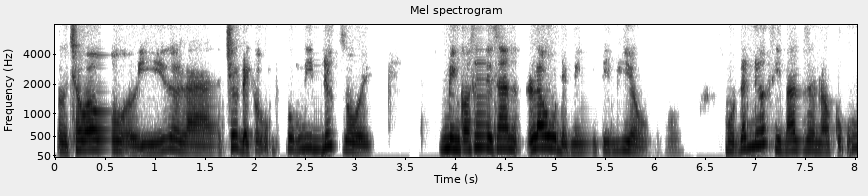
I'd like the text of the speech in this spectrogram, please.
ở châu Âu ở Ý rồi là trước đấy cậu cũng đi Đức rồi. Mình có thời gian lâu để mình tìm hiểu một đất nước thì bao giờ nó cũng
